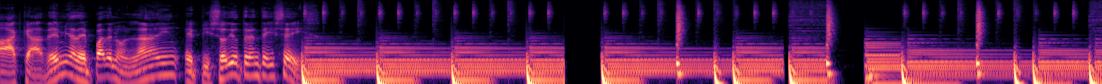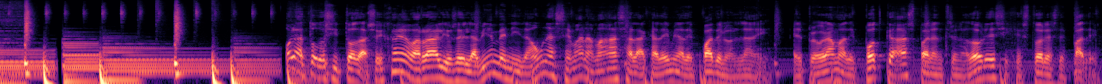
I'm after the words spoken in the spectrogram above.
Academia de Padel Online, episodio 36. Hola a todos y todas, soy Jaime Barral y os doy la bienvenida una semana más a la Academia de Padel Online, el programa de podcast para entrenadores y gestores de pádel.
